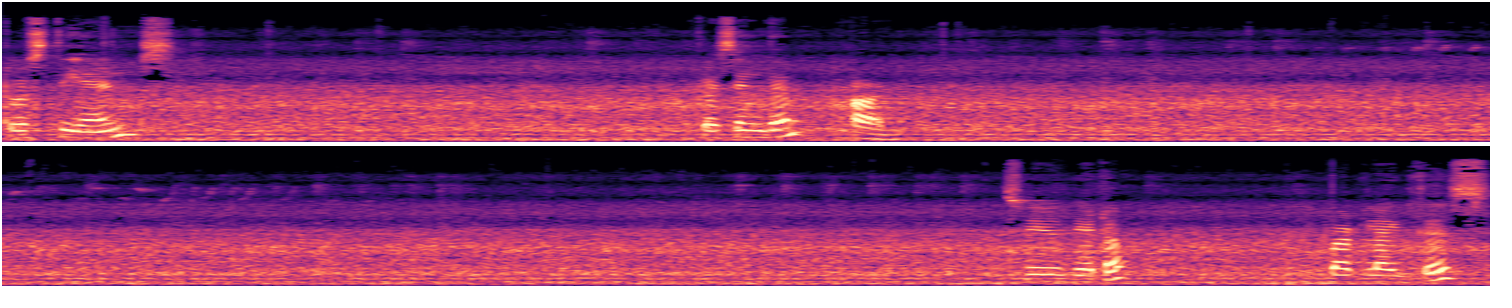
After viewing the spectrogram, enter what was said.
twist the ends. Pressing them hard. So you get a bud like this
